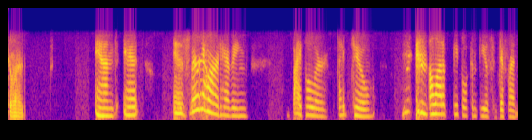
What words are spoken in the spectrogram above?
Go ahead. And it is very hard having bipolar type 2. a lot of people confuse the difference.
